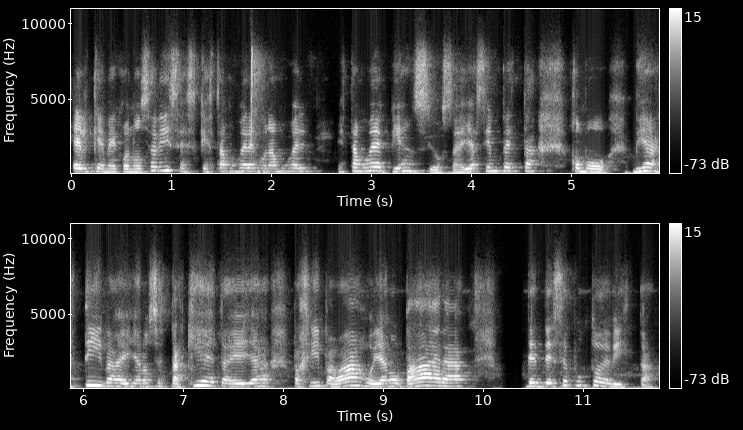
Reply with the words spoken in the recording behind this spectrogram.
el que me conoce dice es que esta mujer es una mujer, esta mujer es bien ella siempre está como bien activa, ella no se está quieta, ella para aquí para abajo, ella no para, desde ese punto de vista,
